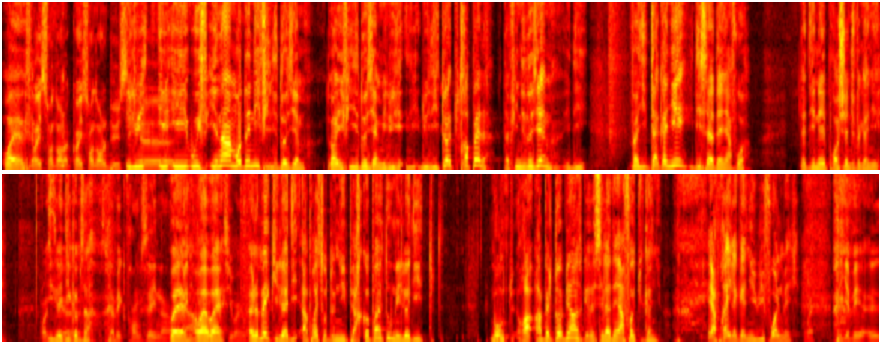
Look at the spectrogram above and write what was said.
Ouais, Quand ils sont dans le, quand ils sont dans le bus, il lui, que- il, oui, il y en a un, à un moment donné, il finit deuxième. Toi, il finit deuxième. Il lui, il lui dit, toi, tu te rappelles? T'as fini deuxième. Il dit, vas-y, t'as gagné? Il dit, c'est la dernière fois. Il a dit, l'année prochaine, je vais gagner. Ouais, il lui a dit euh, comme ça. C'était avec Frank Zane. un Ouais, mec ouais, ouais. petit. Euh, Le mec, il lui a dit, après, ils sont devenus hyper copains et tout, mais il lui a dit, bon, ra- rappelle-toi bien, c'est la dernière fois que tu gagnes. et après, il a gagné huit fois, le mec. Ouais. Il y avait, euh,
